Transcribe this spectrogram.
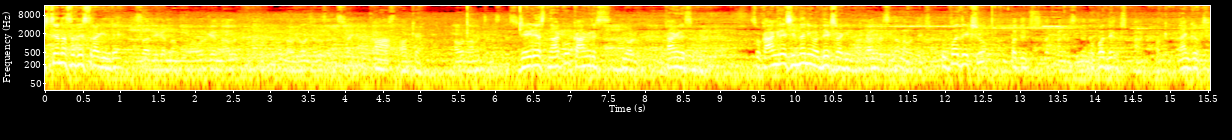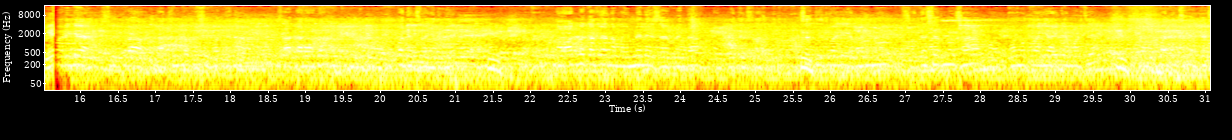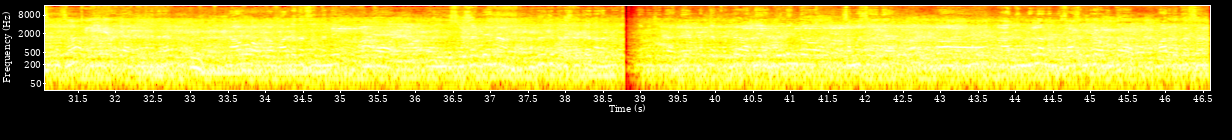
ಎಷ್ಟು ಜನ ಸದಸ್ಯರಾಗಿದ್ರೆ? ಸರ್ ಈಗ ನಮ್ಮ ಅವ್ರಿಗೆ ನಾಲ್ಕು ಕೊಟ್ಟು ನಾವು ಏಳು ಜನ ಸದಸ್ಯರಾಗಿದ್ದೀವಿ. ಹಾಂ ಓಕೆ. ಅವ್ರು ನಾಲ್ಕು ಜನ ಸದಸ್ಯರು. ಜೆ ಡಿ ಎಸ್ ನಾಲ್ಕು ಕಾಂಗ್ರೆಸ್ ಏಳು. ಕಾಂಗ್ರೆಸ್. ಸೊ ಕಾಂಗ್ರೆಸ್ಸಿಂದ ನೀವು ಅಧ್ಯಕ್ಷರಾಗಿದ್ದೀರಿ? ಕಾಂಗ್ರೆಸ್ಸಿಂದ ನಾವು ಅಧ್ಯಕ್ಷ ಉಪಾಧ್ಯಕ್ಷರು? ಉಪಾಧ್ಯಕ್ಷ ಕಾಂಗ್ರೆಸ್ಸಿಂದ ಉಪಾಧ್ಯಕ್ಷ ಓಕೆ. ಥ್ಯಾಂಕ್ ಯು ಅವರಿಗೆ ಸೂಪರ ಖುಷಿ ಕೃಷಿ ಪತ್ತಿನ ಸಹಕಾರದ ಉಪಾಧ್ಯಕ್ಷರಾಗಿದ್ದೀವಿ ನಾವು ಆಗಬೇಕಾದ್ರೆ ನಮ್ಮ ಎಂ ಎಲ್ ಎ ಸಾಹೇಬರಿಂದ ಉಪಾಧ್ಯಕ್ಷರಾಗಿ ಅಸತ್ಯವಾಗಿ ಎಲ್ಲರನ್ನೂ ಸದಸ್ಯರನ್ನೂ ಸಹ ಬಹುಮತವಾಗಿ ಆಯ್ಕೆ ಮಾಡಿಸಿ ಉಪಾಧ್ಯಕ್ಷರ ಅಧ್ಯಕ್ಷರನ್ನು ಸಹ ಬಹುಮತವಾಗಿ ಆಯ್ಕೆ ಮಾಡಿದ್ದಾರೆ. ನಾವು ಅವರ ಮಾರ್ಗದರ್ಶನದಲ್ಲಿ ಒಂದು ಈ ಸೊಸೈಟಿಯನ್ನು ಅಭಿವೃದ್ಧಿಪಡಿಸಲಿಕ್ಕೆ ನಾವೆಲ್ಲರೂ ಪ್ರಯತ್ನಿಸಿದ್ದಾಗಲಿ ಮತ್ತು ದೊಡ್ಡ ಅಲ್ಲಿ ಬಿಲ್ಡಿಂಗ್ದು ಸಮಸ್ಯೆ ಇದೆ. ಅದನ್ನೆಲ್ಲ ನಮ್ಮ ಶಾಸಕರ ಒಂದು ಮಾರ್ಗದರ್ಶನ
